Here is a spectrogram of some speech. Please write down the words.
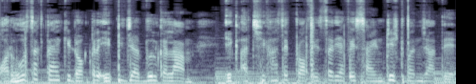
और हो सकता है कि doctor A APJ Abdul Kalam एक अच्छे खासे प्रोफेसर या फिर साइंटिस्ट बन जाते,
